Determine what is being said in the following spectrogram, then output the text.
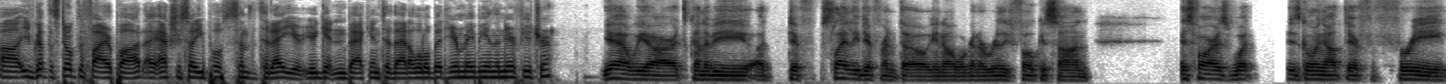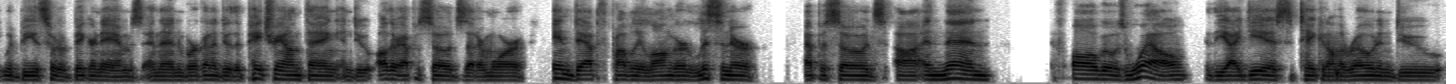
Uh, you've got the Stoke the Fire pod. I actually saw you posted something today. You're, you're getting back into that a little bit here, maybe in the near future. Yeah, we are. It's going to be a diff- slightly different, though. You know, we're going to really focus on as far as what is going out there for free would be sort of bigger names, and then we're going to do the Patreon thing and do other episodes that are more in depth, probably longer listener episodes, uh, and then if all goes well, the idea is to take it on the road and do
